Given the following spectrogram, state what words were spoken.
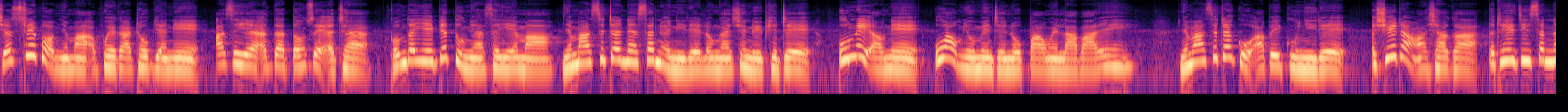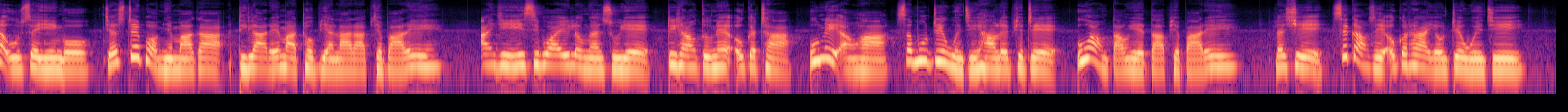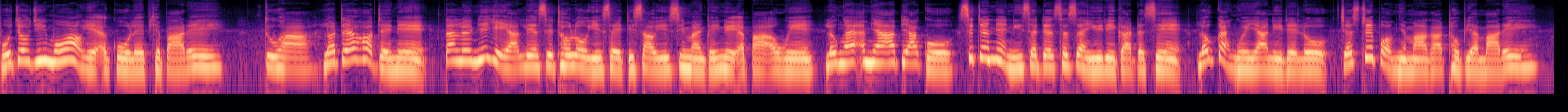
Justice for မြန်မာအဖွဲ့ကထုတ်ပြန်တဲ့အာဆီယံအသက်30အထက်ဂုံတရေပြတ်သူများစရဲမှာမြန်မာစစ်တပ်နဲ့ဆက်နွယ်နေတဲ့လုပ်ငန်းရှင်တွေဖြစ်တဲ့ဦးနေအောင်နဲ့ဦးအောင်မျိုးမင်းတင်တို့ပါဝင်လာပါတယ်။မြန်မာစစ်တပ်ကိုအားပေးကူညီတဲ့အရှိတောင်အာရှကတထေးကြီး12ဦးစည်ရင်ကို Justice for မြန်မာကဒီလာထဲမှာထုတ်ပြန်လာတာဖြစ်ပါတယ်။ IGE စီးပွားရေးလုပ်ငန်းစုရဲ့တီထောင်သူနဲ့ဥက္ကဋ္ဌဦးနေအောင်ဟာစမှုတိဝင်ကြီးဟောင်းလည်းဖြစ်တဲ့ဦးအောင်တောင်းရဲ့သားဖြစ်ပါတယ်။ လက်ရှိစစ်ကောင်စီဥက္ကဋ္ဌရုံးတင်ဝင်ကြီးဗိုလ်ချုပ်ကြီးမိုးအောင်ရဲ့အကိုလည်းဖြစ်ပါတယ်။သူဟာလော်တဲဟိုတယ်နဲ့တန်လွင်မြစ်ရေအားလျှက်စစ်ထုတ်လုပ်ရေးစဲတိဆောက်ရေးစီမံကိန်းတွေအပါအဝင်လုပ်ငန်းအများအပြားကိုစစ်တပ်နဲ့နှီးစပ်တဲ့ဆက်ဆံရေးတွေကတဆင့်လောက်ကင်ခွင့်ရနေတယ်လို့ Justice for မြန်မာကထုတ်ပြန်ပါတယ်။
